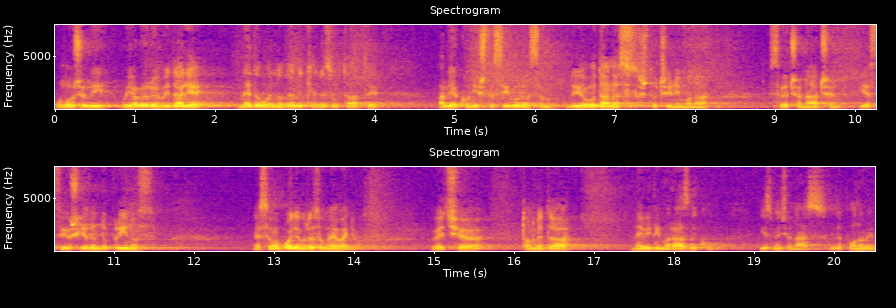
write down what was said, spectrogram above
uložili u, ja verujem i dalje, nedovoljno velike rezultate, ali ako ništa siguran sam da i ovo danas što činimo na svečan način jeste još jedan doprinos ne samo boljem razumevanju, već e, tome da ne vidimo razliku između nas i da ponovim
